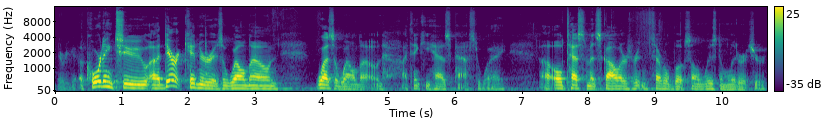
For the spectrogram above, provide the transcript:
there we go. According to uh, Derek Kidner, is a well-known was a well known. I think he has passed away. Uh, Old Testament scholar, has written several books on wisdom literature.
